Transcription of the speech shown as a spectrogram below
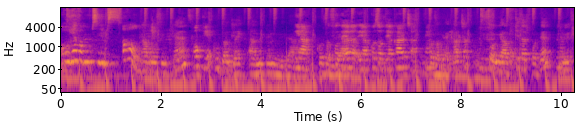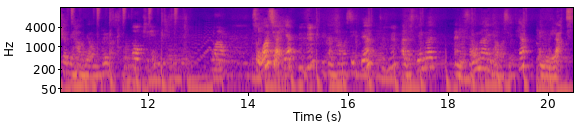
Oh, you have a Muslims. Oh. we have Muslim clients Okay. who don't like uh, meeting with uh, Yeah. because of the their other, yeah, because of their culture. Because of their culture. Mhm. So we have catered for them to Mhm. make sure they have their own privacy. Okay. Wow. So once you are here, Mm-hmm. you can have a seat there Mm-hmm. at the steam bath and the sauna. You have a seat here and relax.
